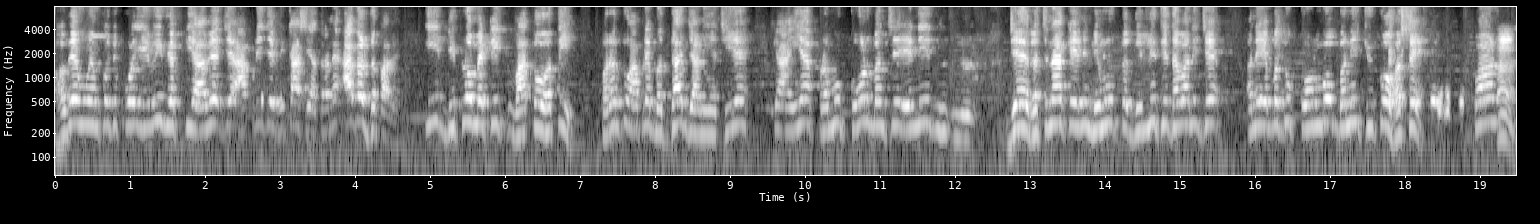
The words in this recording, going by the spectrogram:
હવે હું એમ કહું છું કોઈ એવી વ્યક્તિ આવે જે આપણી જે વિકાસ યાત્રાને આગળ ધપાવે. એ ડિપ્લોમેટિક વાતો હતી પરંતુ આપણે બધા જ જાણીએ છીએ કે અહીંયા પ્રમુખ કોણ બનશે એની જે રચના કે એની નિમણૂક તો દિલ્હીથી થવાની છે અને એ બધું કોમ્બો બની ચૂક્યો હશે. પણ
